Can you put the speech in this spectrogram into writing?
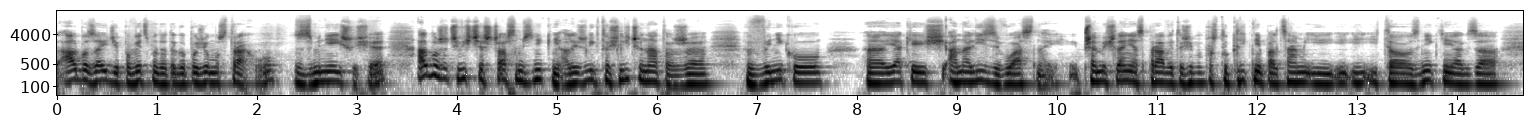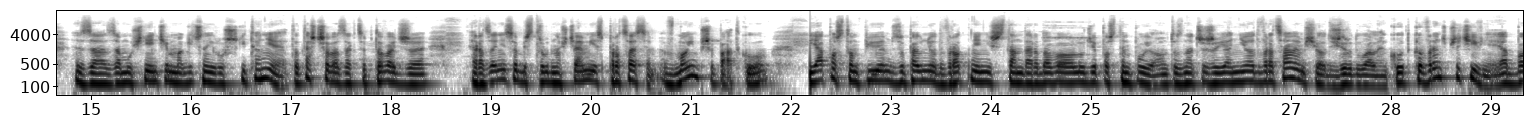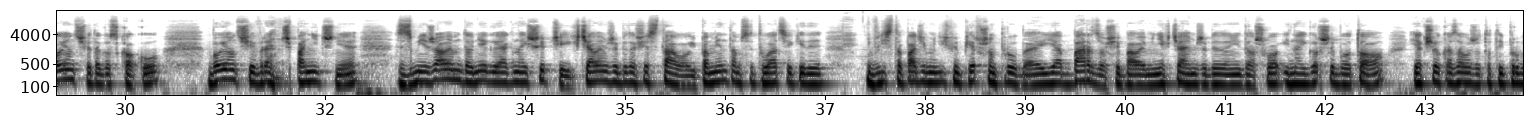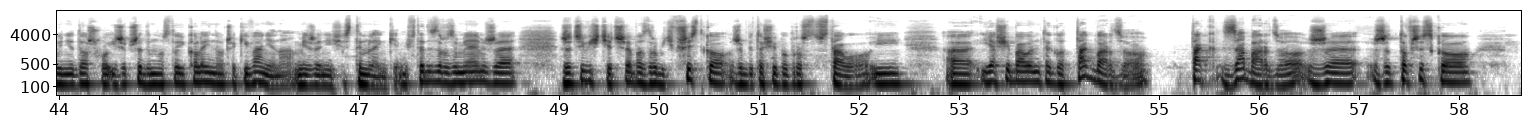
albo zejdzie powiedzmy do tego poziomu strachu, zmniejszy się, albo rzeczywiście z czasem zniknie. Ale jeżeli ktoś liczy na to, że w wyniku E, jakiejś analizy własnej, przemyślenia sprawy, to się po prostu kliknie palcami i, i, i to zniknie jak za, za, za muśnięciem magicznej różdżki, to nie. To też trzeba zaakceptować, że radzenie sobie z trudnościami jest procesem. W moim przypadku ja postąpiłem zupełnie odwrotnie niż standardowo ludzie postępują. To znaczy, że ja nie odwracałem się od źródła lęku, tylko wręcz przeciwnie. Ja bojąc się tego skoku, bojąc się wręcz panicznie, zmierzałem do niego jak najszybciej. Chciałem, żeby to się stało. I pamiętam sytuację, kiedy w listopadzie listopadzie mieliśmy pierwszą próbę i ja bardzo się bałem i nie chciałem, żeby do niej doszło. I najgorsze było to, jak się okazało, że do tej próby nie doszło i że przede mną stoi kolejne oczekiwanie na mierzenie się z tym lękiem. I wtedy zrozumiałem, że rzeczywiście trzeba zrobić wszystko, żeby to się po prostu stało. I e, ja się bałem tego tak bardzo, tak za bardzo, że, że to wszystko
